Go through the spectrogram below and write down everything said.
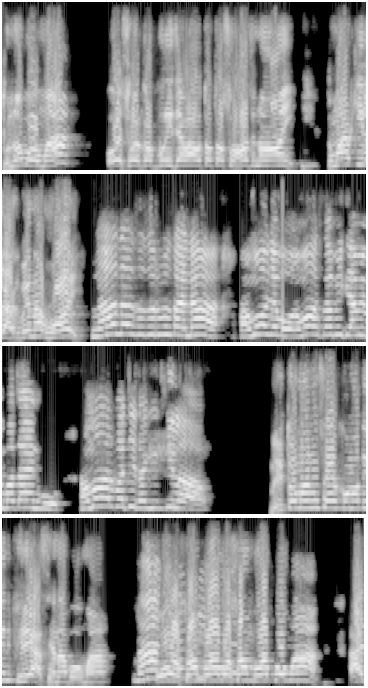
শুনো বৌমা ওই স্বর্গপুরী যাওয়া অত তো সহজ নয়। তোমার কি লাগবে না ভয়? না না শ্বশুর মশাই না। আমিও যাব আমার স্বামীকে আমি বাঁচাই আনব। আমার থাকি কি লাভ? মৃত মানুষ আর কোনোদিন ফিরে আসে না বৌমা। ও অসম্ভব অসম্ভব বৌমা। আজ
